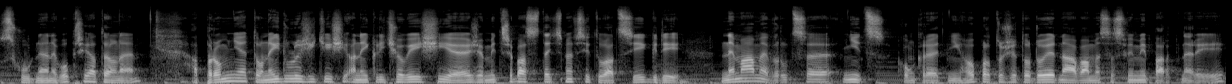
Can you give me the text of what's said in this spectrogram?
schůdné nebo přijatelné. A pro mě to nejdůležitější a nejklíčovější je, že my třeba teď jsme v situaci, kdy Nemáme v ruce nic konkrétního, protože to dojednáváme se svými partnery,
